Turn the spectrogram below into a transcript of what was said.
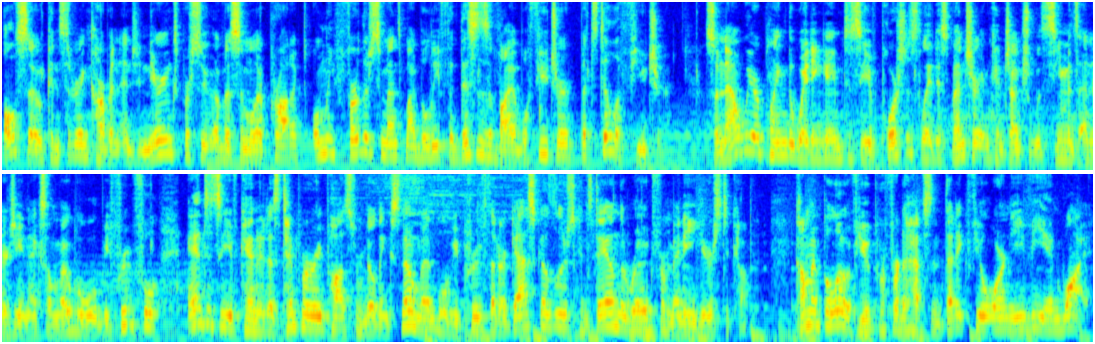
Also, considering Carbon Engineering's pursuit of a similar product only further cements my belief that this is a viable future, but still a future. So now we are playing the waiting game to see if Porsche's latest venture in conjunction with Siemens Energy and ExxonMobil will be fruitful, and to see if Canada's temporary pause from building snowmen will be proof that our gas guzzlers can stay on the road for many years to come. Comment below if you would prefer to have synthetic fuel or an EV and why.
